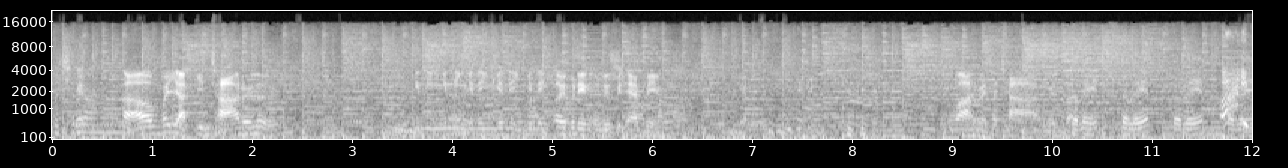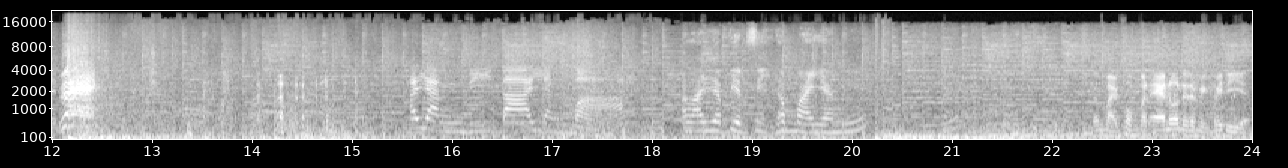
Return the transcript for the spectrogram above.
สุชลาอ้าวไม่อยากกินช้าเลยเลยกินนิ่งกินนิ่งกินนิ่งกินนิ่งกินนิ่งเอ้ยประเด็นคนลืมปิดแอร์เบรก ว่าทำไมช้าๆไม่เดสั่นเรนเดเรนเดเรนเดเรนแม่งไอ้อย่างดีตายอย่างหมา อะไรอะเปลี่ยนสีทำไมอะหือนั่นหมายผมมันแอโรไดนามิกไม่ดีอะ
